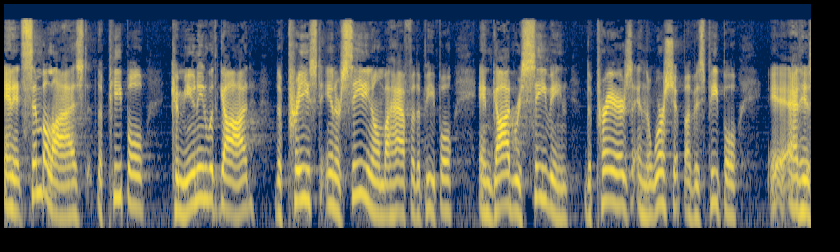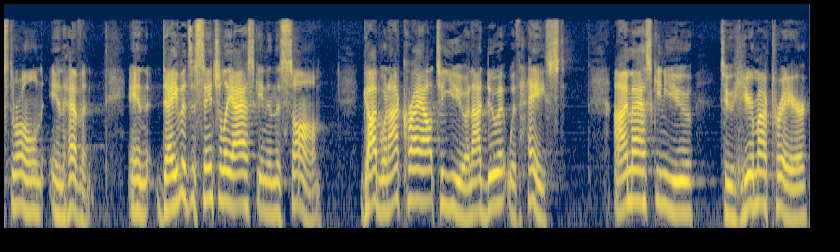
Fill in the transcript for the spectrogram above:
And it symbolized the people communing with God, the priest interceding on behalf of the people, and God receiving the prayers and the worship of his people eh, at his throne in heaven. And David's essentially asking in this psalm God, when I cry out to you and I do it with haste, I'm asking you to hear my prayer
